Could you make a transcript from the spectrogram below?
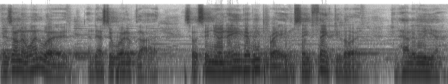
There's only one word, and that's the word of God. So it's in your name that we pray and say thank you, Lord, and hallelujah.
